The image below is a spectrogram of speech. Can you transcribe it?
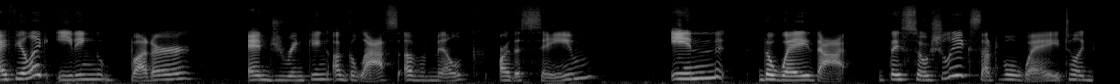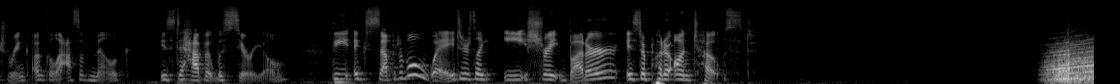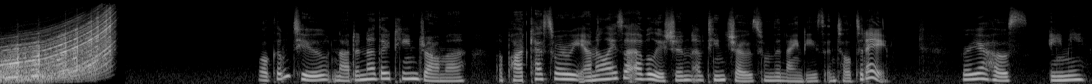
I feel like eating butter and drinking a glass of milk are the same in the way that the socially acceptable way to like drink a glass of milk is to have it with cereal. The acceptable way to just like eat straight butter is to put it on toast. Welcome to Not Another Teen Drama, a podcast where we analyze the evolution of teen shows from the 90s until today. We're your hosts, Amy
